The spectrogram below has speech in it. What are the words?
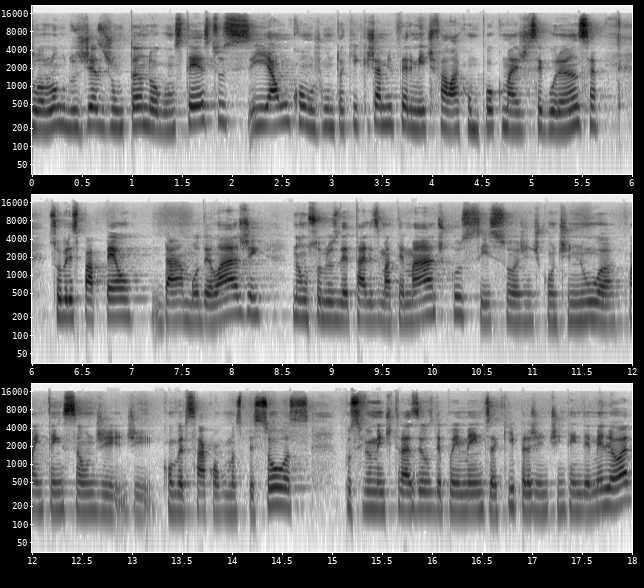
ao longo dos dias juntando alguns textos e há um conjunto aqui que já me permite falar com um pouco mais de segurança sobre esse papel da modelagem, não sobre os detalhes matemáticos, isso a gente continua com a intenção de, de conversar com algumas pessoas, possivelmente trazer os depoimentos aqui para a gente entender melhor.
